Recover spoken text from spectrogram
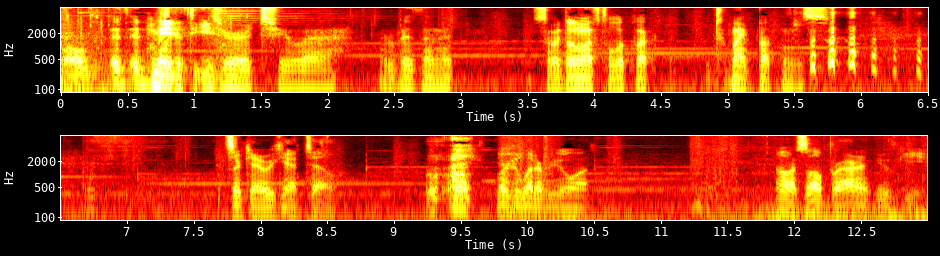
Well, it, it made it easier to uh, rhythm it, so I don't have to look like to my buttons. It's okay, we can't tell. Work at whatever you want. Oh, it's all brown and gooky.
